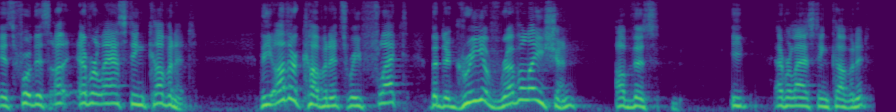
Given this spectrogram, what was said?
It's for this uh, everlasting covenant. The other covenants reflect the degree of revelation of this everlasting covenant,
